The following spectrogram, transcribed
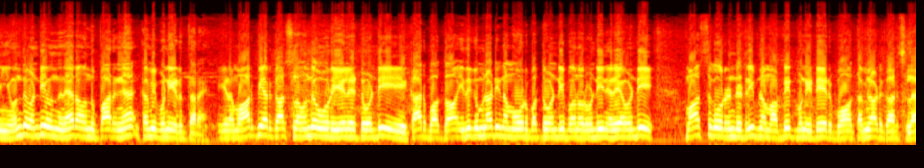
நீங்கள் வந்து வண்டியை வந்து நேராக வந்து பாருங்கள் கம்மி பண்ணி எடுத்து தரேன் இங்கே நம்ம ஆர்பிஆர் கார்ஸில் வந்து ஒரு ஏழு எட்டு வண்டி கார் பார்த்தோம். இதுக்கு முன்னாடி நம்ம ஒரு பத்து வண்டி பதினோரு வண்டி நிறைய வண்டி மாதத்துக்கு ஒரு ரெண்டு ட்ரிப் நம்ம அப்டேட் பண்ணிகிட்டே இருப்போம் தமிழ்நாடு கார்ஸில்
